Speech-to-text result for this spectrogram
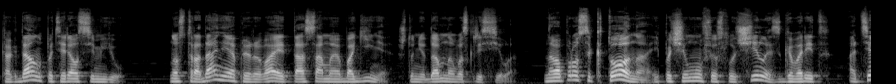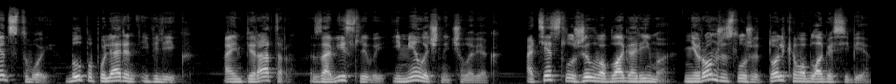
когда он потерял семью. Но страдания прерывает та самая богиня, что недавно воскресила. На вопросы, кто она и почему все случилось, говорит «Отец твой был популярен и велик, а император – завистливый и мелочный человек, Отец служил во благо Рима, Нерон же служит только во благо себе.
